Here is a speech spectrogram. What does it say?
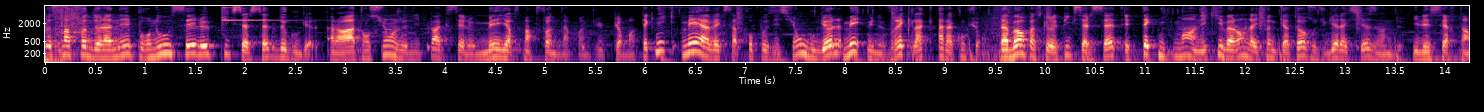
Le smartphone de l'année, pour nous, c'est le Pixel 7 de Google. Alors attention, je ne dis pas que c'est le meilleur smartphone d'un point de vue purement technique, mais avec sa proposition, Google met une vraie claque à la concurrence. D'abord parce que le Pixel 7 est techniquement un équivalent de l'iPhone 14 ou du Galaxy S22. Il est certes un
